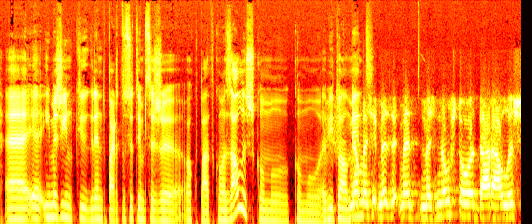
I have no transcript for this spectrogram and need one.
Uh, imagino que grande parte do seu tempo seja ocupado com as aulas, como, como habitualmente. Não, mas, mas, mas, mas não estou a dar aulas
